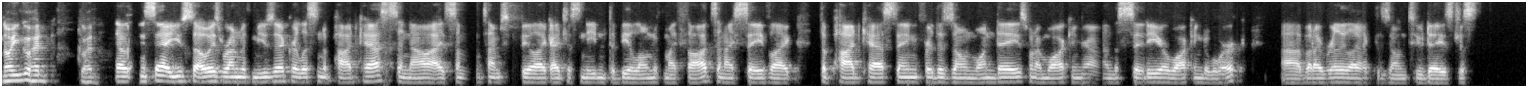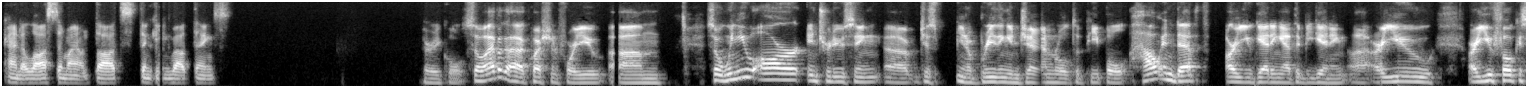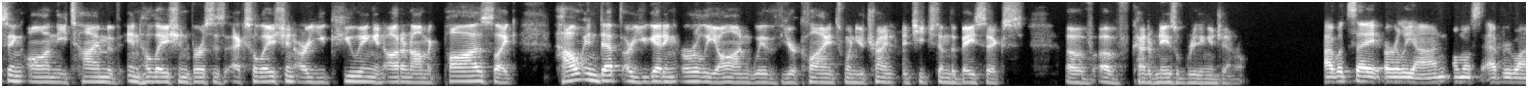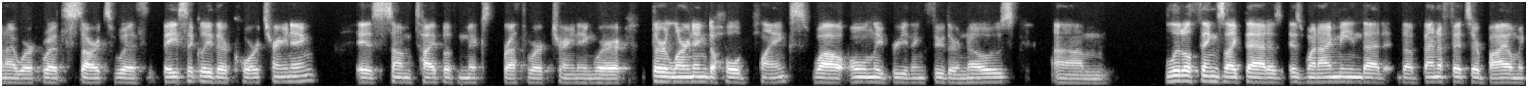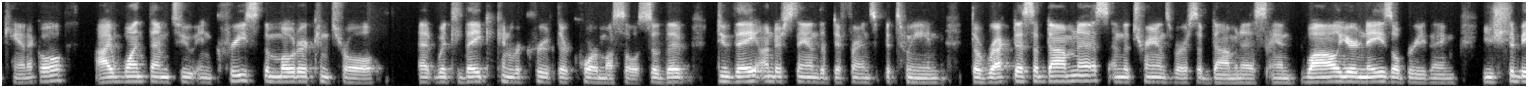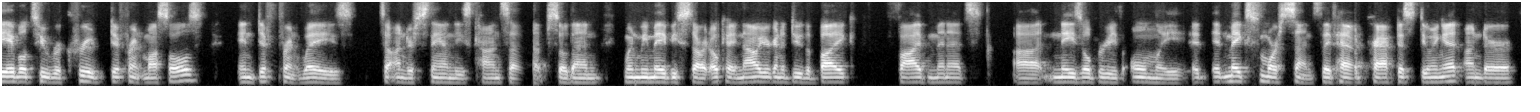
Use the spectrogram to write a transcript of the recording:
No, you can go ahead. Go ahead. I was gonna say I used to always run with music or listen to podcasts, and now I sometimes feel like I just need to be alone with my thoughts, and I save like the podcasting for the zone one days when I'm walking around the city or walking to work. Uh, but I really like the zone two days, just kind of lost in my own thoughts, thinking about things. Very cool. So I have a, a question for you. Um, so when you are introducing uh, just you know breathing in general to people, how in depth are you getting at the beginning? Uh, are you are you focusing on the time of inhalation versus exhalation? Are you cueing an autonomic pause? Like how in depth are you getting early on with your clients when you're trying to teach them the basics of of kind of nasal breathing in general? I would say early on, almost everyone I work with starts with basically their core training is some type of mixed breathwork training where they're learning to hold planks while only breathing through their nose Um, little things like that is, is when I mean that the benefits are biomechanical. I want them to increase the motor control at which they can recruit their core muscles. So that do they understand the difference between the rectus abdominis and the transverse abdominis? And while you're nasal breathing, you should be able to recruit different muscles in different ways to understand these concepts. So then when we maybe start, okay, now you're going to do the bike, five minutes, uh, nasal breathe only, it, it makes more sense. They've had practice doing it under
